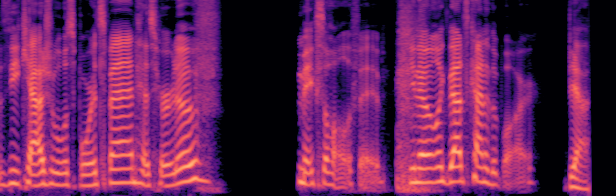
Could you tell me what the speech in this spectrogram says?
the casual sports fan has heard of makes a Hall of Fame. You know, like that's kind of the bar. Yeah.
